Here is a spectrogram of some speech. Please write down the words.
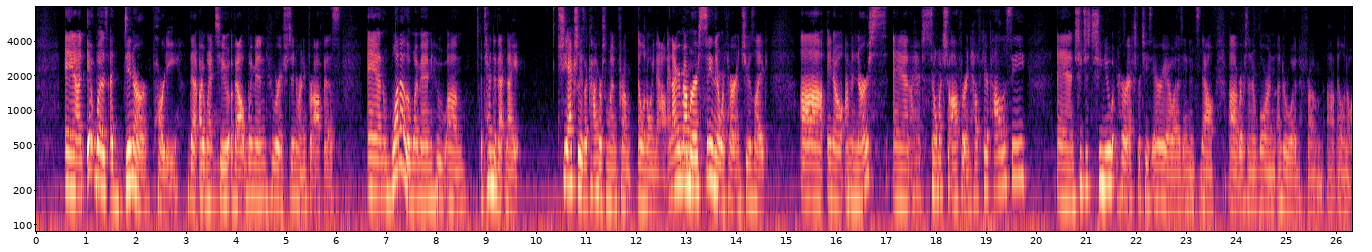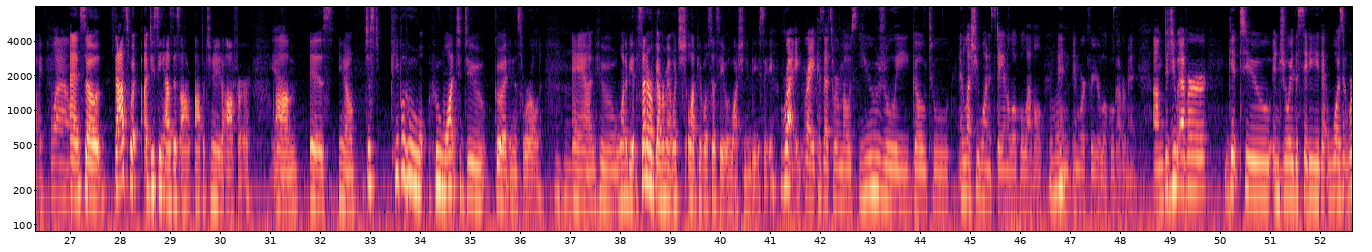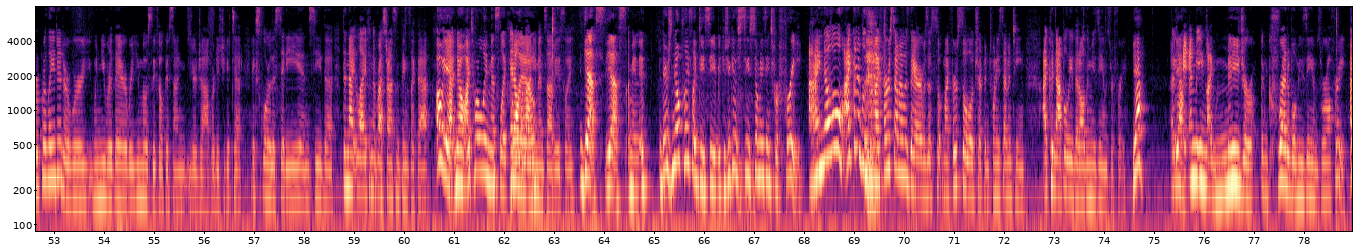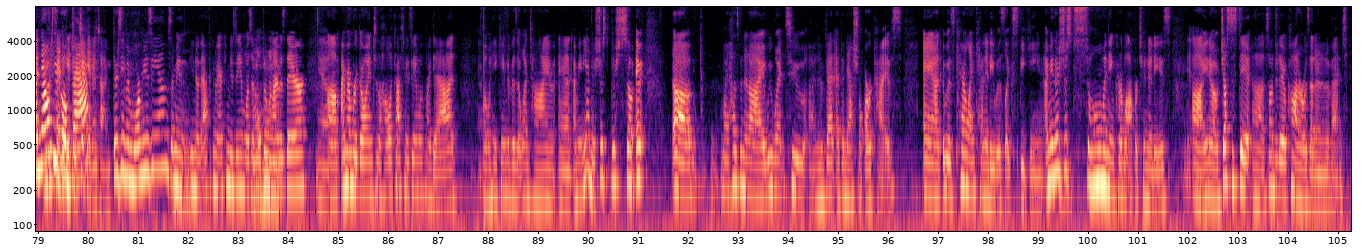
And it was a dinner party that I went to about women who were interested in running for office. And one of the women who um, attended that night, she actually is a congresswoman from Illinois now. And I remember sitting there with her, and she was like, uh, you know, I'm a nurse and I have so much to offer in healthcare policy. And she just she knew what her expertise area was, and it's now uh, Representative Lauren Underwood from um, Illinois. Wow. And so that's what uh, DC has this op- opportunity to offer, um, is you know just people who who want to do good in this world, and who want to be at the center of government, which a lot of people associate with Washington D.C. Right, right, because that's where most usually go to, unless you want to stay on a local level and, and work for your local government. Um, did you ever get to enjoy the city that wasn't work related, or were you, when you were there, were you mostly focused on your job, or did you get to explore the city and see the the nightlife and the restaurants and things like that, Oh yeah, no, I totally miss like and all the monuments, obviously? Yes, yes. I mean, it, there's no place like DC because you get to see so many things for free. I know. I couldn't believe it. My first time I was there, it was a my first solo trip in 2017. I could not believe that all the museums were free. Yeah. I, Yeah. I mean, like major, incredible museums were all free. And now you if you go to get back, your ticket in time. there's even more museums. I mean, you know, the African American Museum wasn't open when I was there. Yeah. Um, I remember going to the Holocaust Museum with my dad uh, when he came to visit one time, and I mean, yeah, there's just there's so. I mean, um, my husband and I we went to an event at the National Archives. And it was Caroline Kennedy was like speaking. I mean, there's just so many incredible opportunities. Uh, you know, Justice Day, uh, Sandra Day O'Connor was at an event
